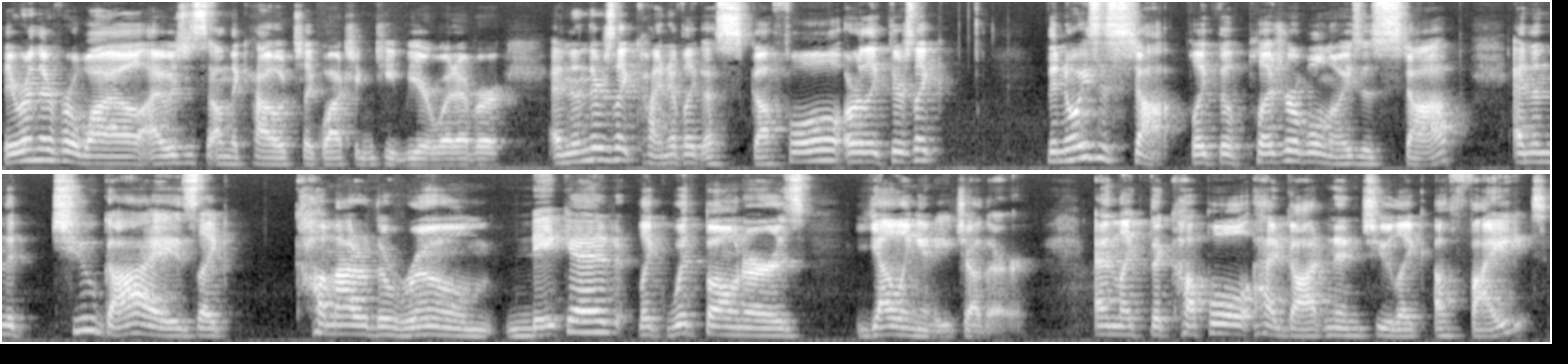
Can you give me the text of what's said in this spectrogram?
they were in there for a while. I was just on the couch like watching TV or whatever, and then there's like kind of like a scuffle, or like there's like the noises stop, like the pleasurable noises stop, and then the two guys like come out of the room naked, like with boners, yelling at each other and like the couple had gotten into like a fight.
